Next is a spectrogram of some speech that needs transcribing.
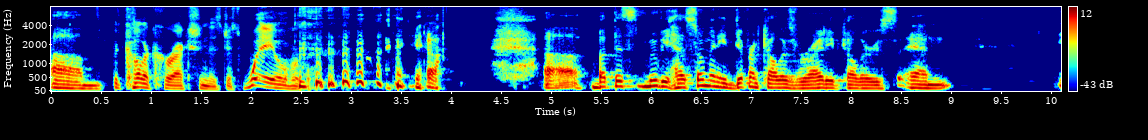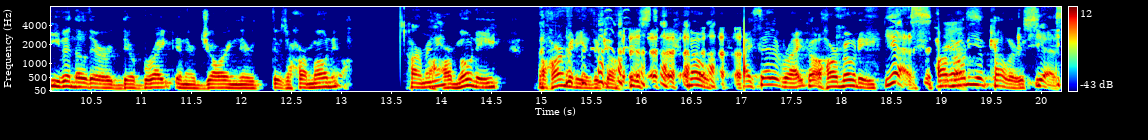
you. Um, the color correction is just way overboard. yeah. Uh, but this movie has so many different colors, variety of colors, and even though they're they're bright and they're jarring, there there's a harmony, a Harmony. Harmony, a harmony of the colors. no, I said it right. A harmony, yes, harmony Yes. of colors. yes.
